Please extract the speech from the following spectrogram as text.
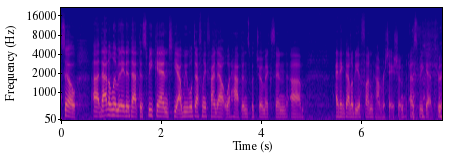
So uh, that eliminated that this weekend. Yeah, we will definitely find out what happens with Joe Mixon. Um, I think that'll be a fun conversation as we get through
